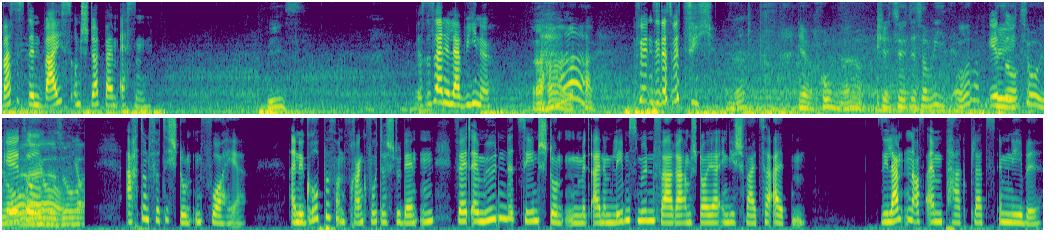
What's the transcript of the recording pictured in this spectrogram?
Was ist denn weiß und stört beim Essen? Wies. Das ist eine Lawine. Aha. Finden Sie das witzig? Ja, komm. Ist jetzt nicht so weit, oder? Geht so. ja. Geht so. Ja, so. Ja. 48 Stunden vorher. Eine Gruppe von Frankfurter Studenten fährt ermüdende 10 Stunden mit einem lebensmüden Fahrer am Steuer in die Schweizer Alpen. Sie landen auf einem Parkplatz im Nebel.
